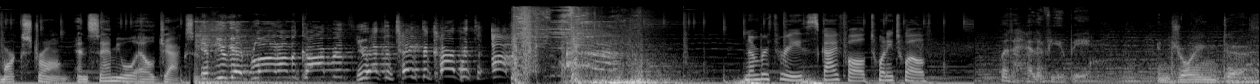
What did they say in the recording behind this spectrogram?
Mark Strong, and Samuel L. Jackson. If you get blood on the carpet, you have to take the carpet up. Number 3, Skyfall 2012. Where the hell have you been? Enjoying death.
